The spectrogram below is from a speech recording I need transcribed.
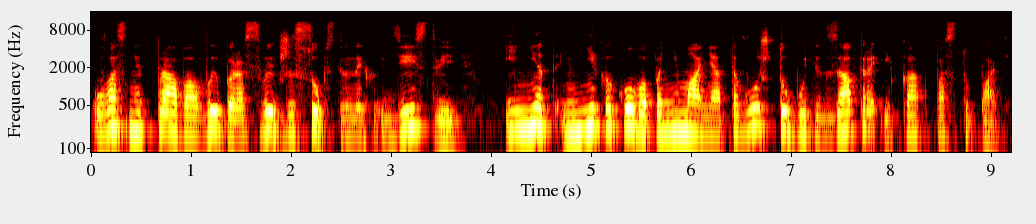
У вас нет права выбора своих же собственных действий – и нет никакого понимания того, что будет завтра и как поступать.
